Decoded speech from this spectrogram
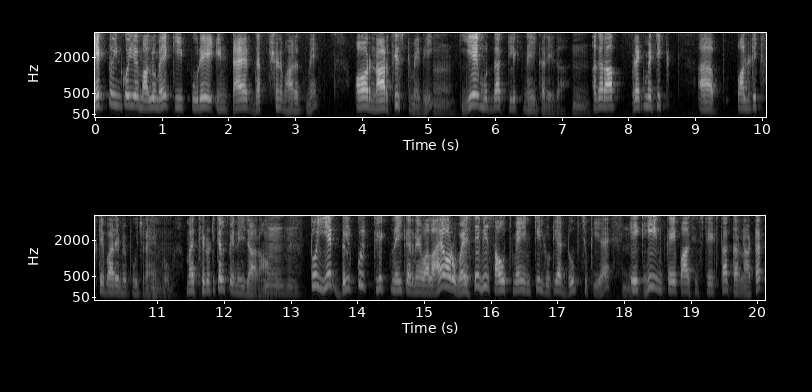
एक तो इनको ये मालूम है कि पूरे इंटायर दक्षिण भारत में और नॉर्थ ईस्ट में भी ये मुद्दा क्लिक नहीं करेगा। अगर आप प्रेगमेटिक पॉलिटिक्स के बारे में पूछ रहे हैं तो। मैं थियोरिटिकल पे नहीं जा रहा हूँ। तो ये बिल्कुल क्लिक नहीं करने वाला है और वैसे भी साउथ में इनकी लुटिया डूब चुकी है। एक ही इनके पास स्टेट था कर्नाटक।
